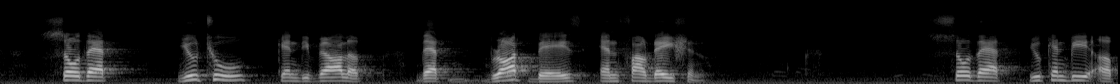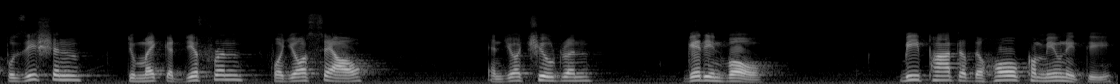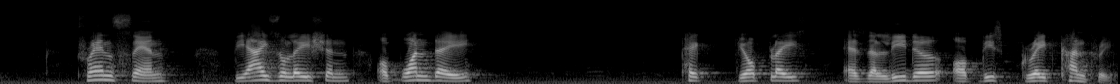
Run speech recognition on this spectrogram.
so that you too can develop that broad base and foundation. So that you can be a position to make a difference for yourself and your children get involved. Be part of the whole community. Transcend the isolation of one day. Take your place as a leader of this great country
